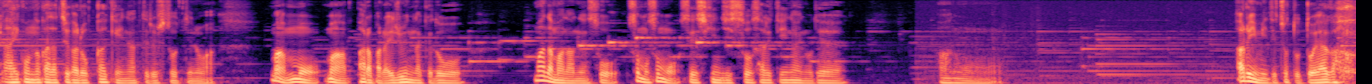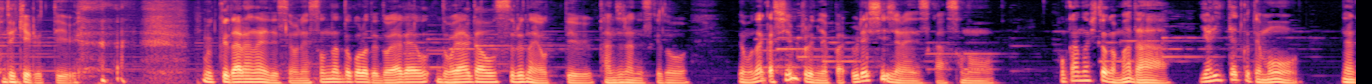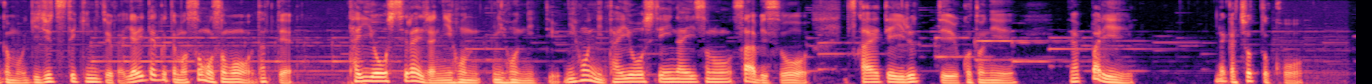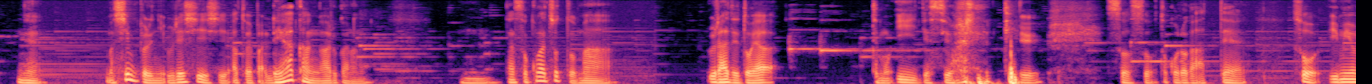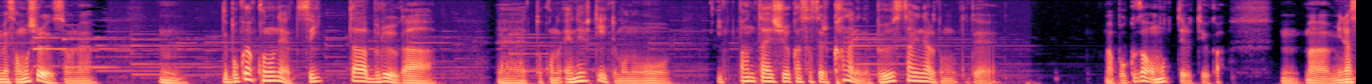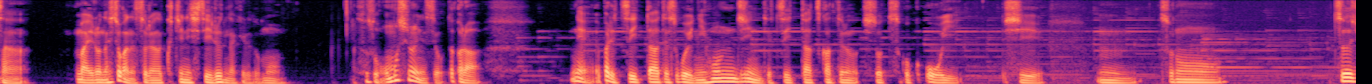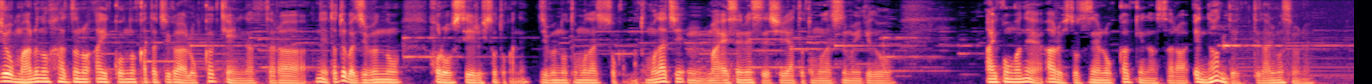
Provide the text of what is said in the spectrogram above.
アイコンの形が六角形になってる人っていうのは、まあもう、まあパラパラいるんだけど、まだまだね、そう、そもそも正式に実装されていないので、あのー、ある意味でちょっとドヤ顔できるっていう もうくだらないですよね。そんなところでドヤ顔、ドヤ顔するなよっていう感じなんですけど、でもなんかシンプルにやっぱ嬉しいじゃないですか。その、他の人がまだやりたくても、なんかもう技術的にというか、やりたくてもそもそも、だって対応してないじゃん、日本、日本にっていう。日本に対応していないそのサービスを使えているっていうことに、やっぱり、なんかちょっとこう、ね、まあ、シンプルに嬉しいし、あとやっぱレア感があるからね。うん。だそこはちょっとまあ、裏でどやってもいいですよねっていう、そうそう、ところがあって、そう、弓嫁さん面白いですよね。うん。で、僕はこのね、ツイッターブルーが、えー、っと、この NFT ってものを一般大衆化させるかなりね、ブースターになると思ってて、まあ僕が思ってるっていうか、うん、まあ皆さん、まあいろんな人がね、それは口にしているんだけれども、そうそう、面白いんですよ。だから、ね、やっぱりツイッターってすごい日本人でツイッター使ってる人ってすごく多いし、うん、その、通常丸のはずのアイコンの形が六角形になったら、ね、例えば自分のフォローしている人とかね、自分の友達とか、まあ友達、うん、まあ SNS で知り合った友達でもいいけど、アイコンがね、ある日突然六角形になったら、え、なんでってなりますよね。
